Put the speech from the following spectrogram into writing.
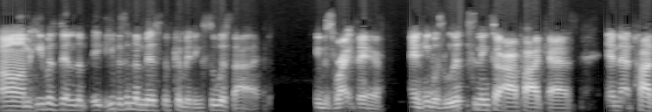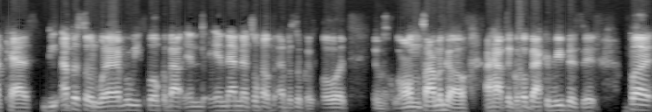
Um, he was in the he was in the midst of committing suicide. He was right there, and he was listening to our podcast. In that podcast, the episode, whatever we spoke about in in that mental health episode, because Lord, it was a long time ago. I have to go back and revisit. But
